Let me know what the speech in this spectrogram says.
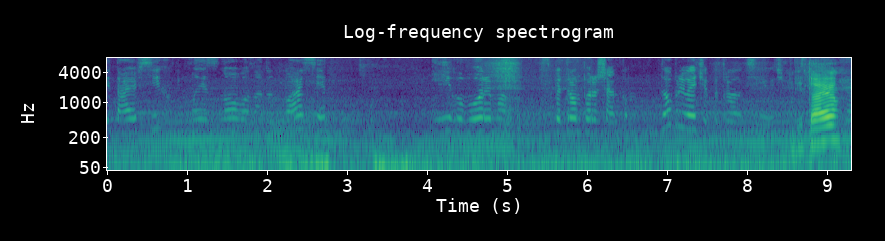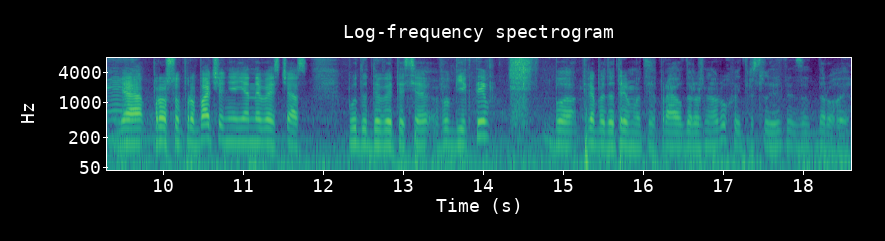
вітаю всіх. Ми знову на Донбасі і говоримо з Петром Порошенком. Добрий вечір, Петро Олексійович. Вітаю. Е. Я прошу пробачення, я не весь час буду дивитися в об'єктив, бо треба дотримуватися правил дорожнього руху і слідити за дорогою.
